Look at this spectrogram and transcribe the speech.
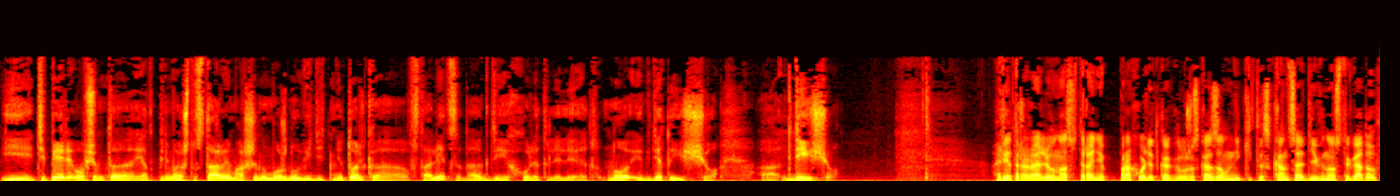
И теперь, в общем-то, я так понимаю, что старые машины можно увидеть не только в столице, да, где их холят и лелеют, но и где-то еще. А, где еще? Ретро-ралли у нас в стране проходит, как уже сказал Никита, с конца 90-х годов.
